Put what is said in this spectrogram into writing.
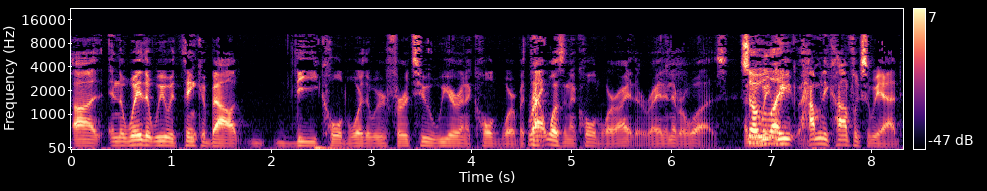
uh, in the way that we would think about the Cold War that we refer to, we are in a Cold War, but Right. that wasn't a Cold War either, right? It never was. I So, mean, we- like- we- how many conflicts have we had?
